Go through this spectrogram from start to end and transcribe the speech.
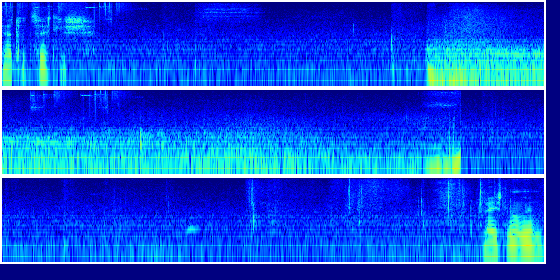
Der tatsächlich Rechnungen.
